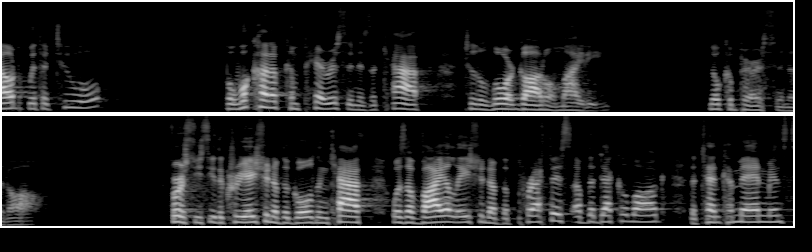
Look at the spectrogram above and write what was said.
out with a tool. But what kind of comparison is a calf to the Lord God Almighty? No comparison at all. First, you see, the creation of the golden calf was a violation of the preface of the Decalogue, the Ten Commandments.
